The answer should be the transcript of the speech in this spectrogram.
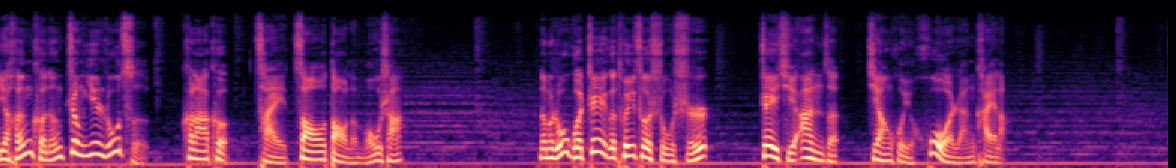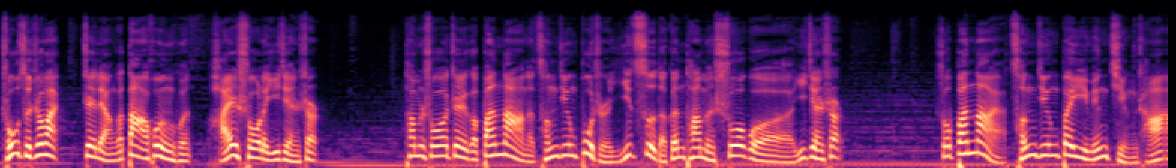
也很可能正因如此，克拉克才遭到了谋杀。那么，如果这个推测属实，这起案子将会豁然开朗。除此之外，这两个大混混还说了一件事儿。他们说，这个班纳呢，曾经不止一次的跟他们说过一件事儿，说班纳呀曾经被一名警察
